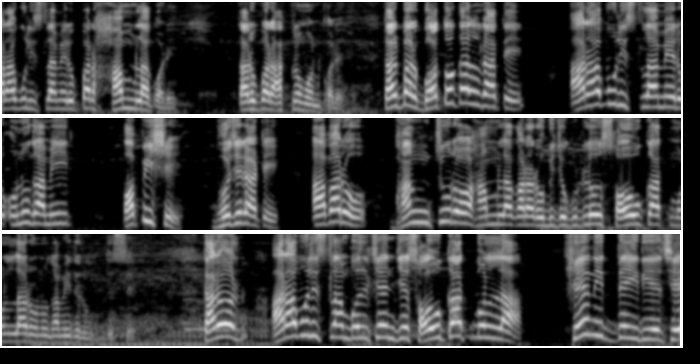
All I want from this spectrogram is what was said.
আরাবুল ইসলামের উপর হামলা করে, তার উপর আক্রমণ করে। তারপর গতকাল রাতে আরাবুল ইসলামের অনুগামীর অফিসে ভোজেরাটে আবারও ভাঙচুর ও হামলা করার অভিযোগ উঠল শওকাত মোল্লার অনুগামীদের উদ্দেশ্যে। কারণ আরাবুল ইসলাম বলছেন যে, শওকাত মোল্লা, সে নির্দেশ দিয়েছে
